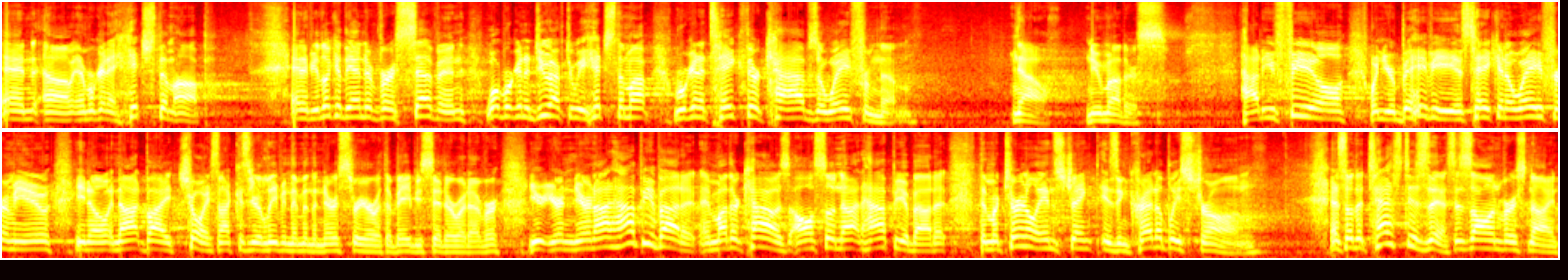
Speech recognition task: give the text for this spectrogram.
and, uh, and we're going to hitch them up. And if you look at the end of verse 7, what we're going to do after we hitch them up, we're going to take their calves away from them. Now, new mothers. How do you feel when your baby is taken away from you, you know, not by choice, not because you're leaving them in the nursery or with a babysitter or whatever? You're, you're, you're not happy about it. And mother cow is also not happy about it. The maternal instinct is incredibly strong. And so the test is this this is all in verse 9.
